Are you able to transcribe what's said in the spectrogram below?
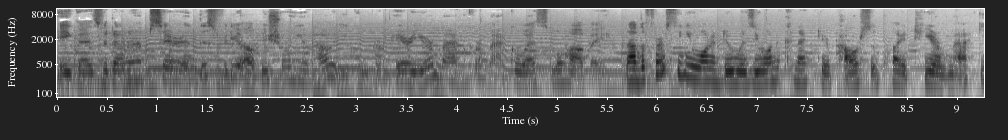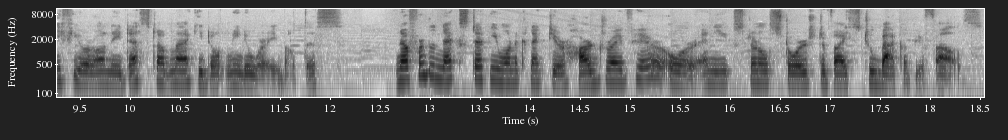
Hey guys, Vedant Apps here. In this video, I'll be showing you how you can prepare your Mac for macOS Mojave. Now, the first thing you want to do is you want to connect your power supply to your Mac. If you're on a desktop Mac, you don't need to worry about this. Now, for the next step, you want to connect your hard drive here or any external storage device to back up your files.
